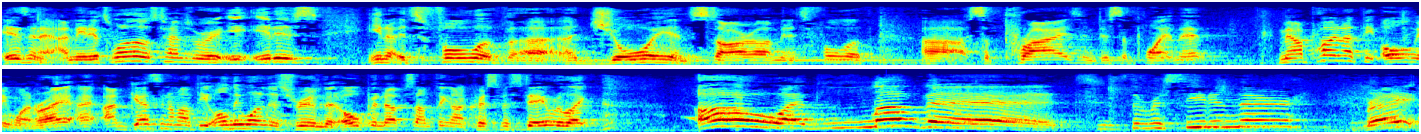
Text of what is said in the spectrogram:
Isn't it? I mean, it's one of those times where it, it is, you know, it's full of uh, joy and sorrow. I mean, it's full of uh, surprise and disappointment. I mean, I'm probably not the only one, right? I, I'm guessing I'm not the only one in this room that opened up something on Christmas Day. We're like, Oh, I love it. Is the receipt in there? Right?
